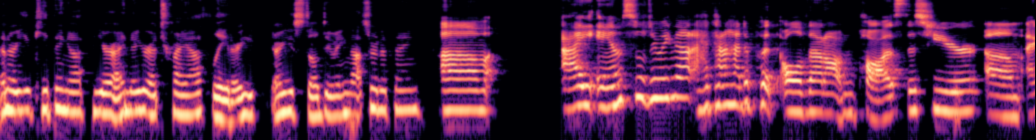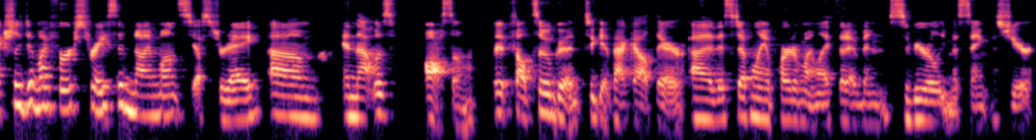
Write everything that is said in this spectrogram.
And are you keeping up your? I know you're a triathlete. Are you are you still doing that sort of thing? Um, I am still doing that. I kind of had to put all of that on pause this year. Um, I actually did my first race in nine months yesterday, um, and that was awesome. It felt so good to get back out there. Uh, that's definitely a part of my life that I've been severely missing this year.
